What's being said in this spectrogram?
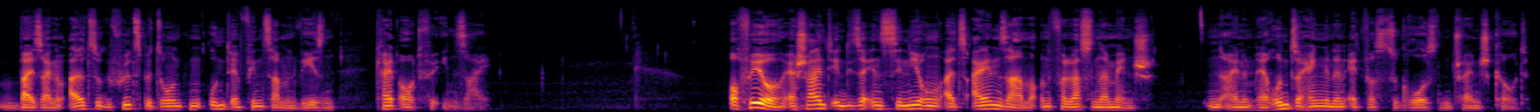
bei seinem allzu gefühlsbetonten und empfindsamen Wesen, kein Ort für ihn sei. Orfeo erscheint in dieser Inszenierung als einsamer und verlassener Mensch, in einem herunterhängenden, etwas zu großen Trenchcoat.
